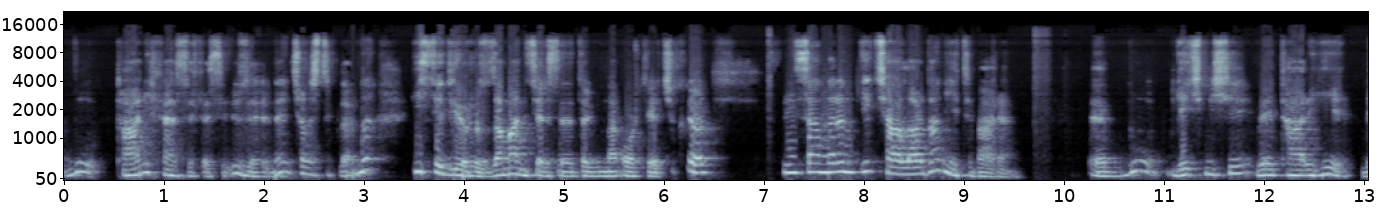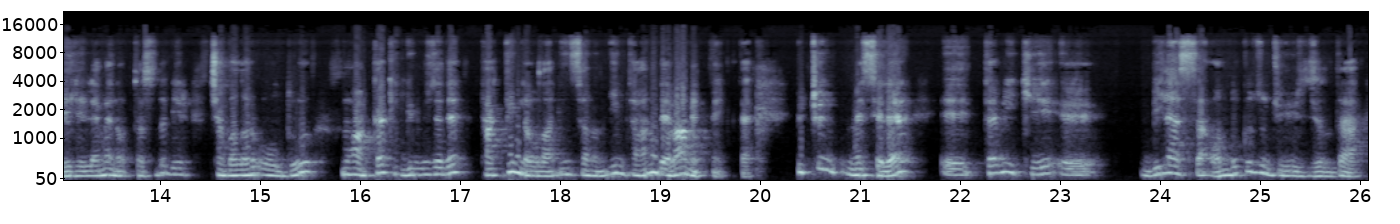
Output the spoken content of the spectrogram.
bu tarih felsefesi üzerine çalıştıklarını hissediyoruz. Zaman içerisinde tabii bunlar ortaya çıkıyor. İnsanların ilk çağlardan itibaren bu geçmişi ve tarihi belirleme noktasında bir çabaları olduğu muhakkak günümüzde de takvimle olan insanın imtihanı devam etmekte. Bütün mesele e, tabii ki e, bilhassa 19. yüzyılda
